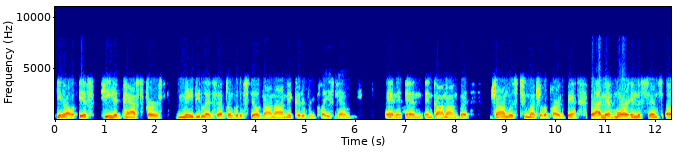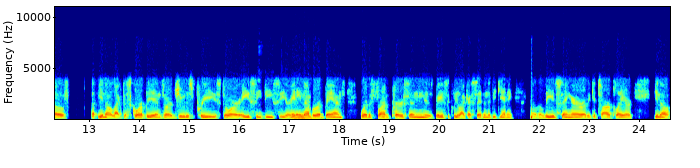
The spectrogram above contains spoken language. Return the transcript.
you know, if he had passed first, maybe Led Zeppelin would have still gone on. They could have replaced him and and and gone on. But John was too much of a part of the band. But I meant more in the sense of, uh, you know, like the Scorpions or Judas Priest or ACDC or any number of bands where the front person is basically, like I said in the beginning, you know, the lead singer or the guitar player. You know,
